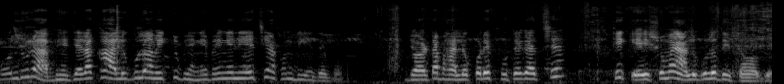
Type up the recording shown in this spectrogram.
বন্ধুরা ভেজে রাখা আলুগুলো আমি একটু ভেঙে ভেঙে নিয়েছি, এখন দিয়ে দেব। জলটা ভালো করে ফুটে গেছে, ঠিক এই সময় আলুগুলো দিতে হবে।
